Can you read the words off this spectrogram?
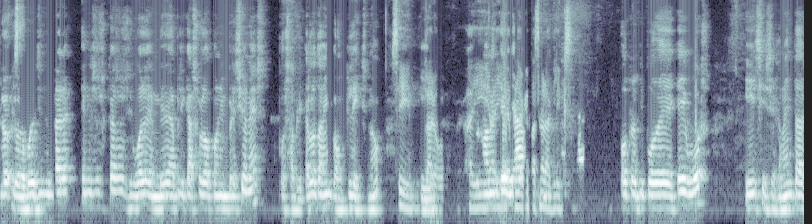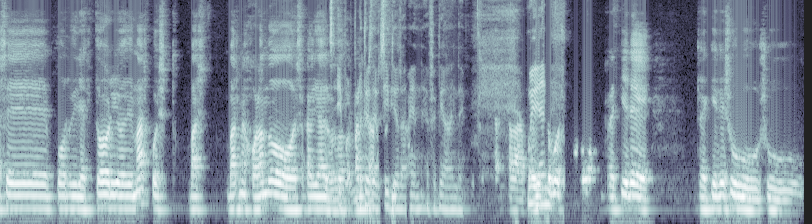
lo, que puedes intentar en esos casos, igual en vez de aplicar solo con impresiones, pues aplicarlo también con clics, ¿no? Sí, claro, ahí, hay que pasar a clics. Otro tipo de keywords y si segmentas eh, por directorio y demás, pues vas, vas mejorando esa calidad de los sí, por partes del sitio también, efectivamente. Cada proyecto pues, requiere, requiere su, su,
